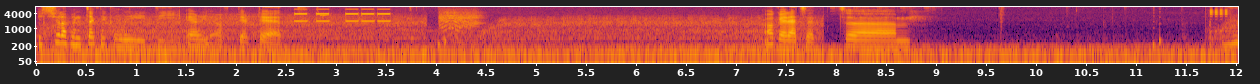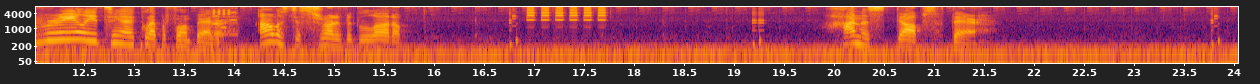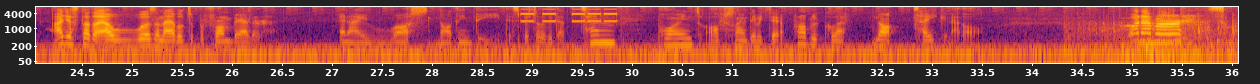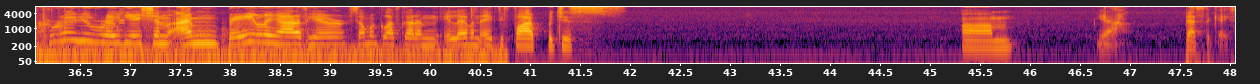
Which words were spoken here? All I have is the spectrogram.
it should have been technically the area of their death. Okay, that's it. Um, really think I could perform better. I was just shrouded with a lot of honest dubs there. I just thought I wasn't able to perform better and I was not indeed, especially with that 10 points of slime damage that I probably could have not taken at all. Whatever, screw you radiation, I'm bailing out of here. Someone could have got an 1185, which is... Um, yeah, that's the case.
